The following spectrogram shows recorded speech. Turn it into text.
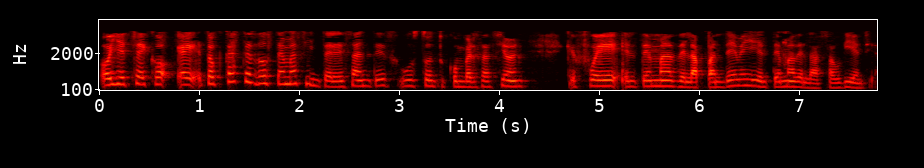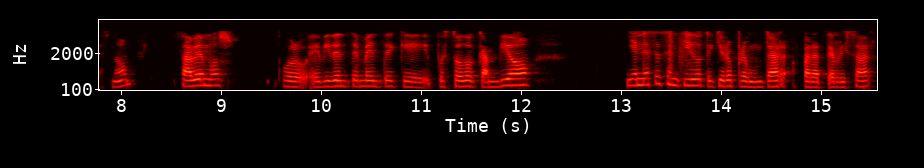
Oye, Checo, eh, tocaste dos temas interesantes justo en tu conversación, que fue el tema de la pandemia y el tema de las audiencias, ¿no? Sabemos, por, evidentemente, que pues todo cambió. Y en ese sentido te quiero preguntar, para aterrizar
